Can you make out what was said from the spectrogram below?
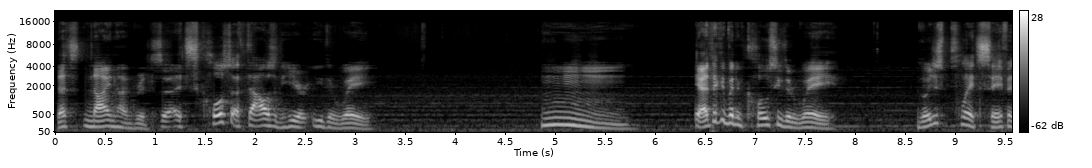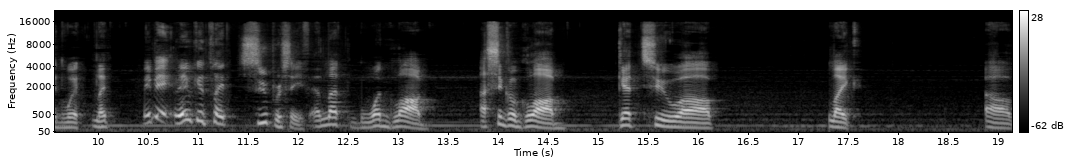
That's 900. So it's close to a thousand here either way. Hmm. Yeah, I think I've been close either way. Do I just play it safe and wait? Like maybe maybe we can play it super safe and let one glob, a single glob, get to uh, like, uh,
